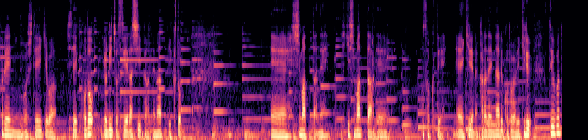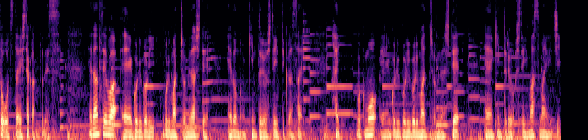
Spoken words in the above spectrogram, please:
トレーニングをしていけばしていくほどより女性らしい体になっていくと、えー、締まったね。引き締まった、えー、細くて、えー、綺麗な体になることができるということをお伝えしたかったです、え、男性は、え、ゴリゴリゴリマッチを目指して、え、どんどん筋トレをしていってください。はい。僕も、え、ゴリゴリゴリマッチを目指して、え、筋トレをしています。毎日。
